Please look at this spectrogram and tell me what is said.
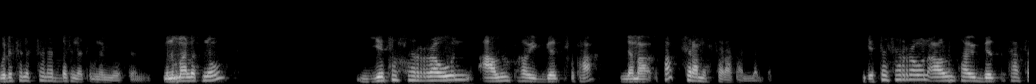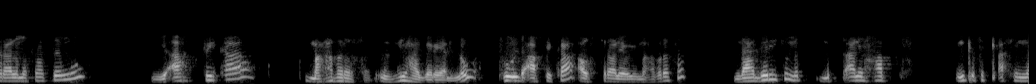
ወደ ተነሳነበት ነጥብ ነው የሚወስደን። ምን ማለት ነው? የተሰራውን አሉታዊ ገጽታ ለማጥፋት ስራ መሰራት አለበት። የተሰራውን አሉታዊ ገጽታ ስራ ለመስራት ደግሞ የአፍሪካ ማህበረሰብ እዚህ ሀገር ያለው ትውልድ አፍሪካ አውስትራሊያዊ ማህበረሰብ ለሀገሪቱ ምጣኔ ሀብት እንቅስቃሴና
